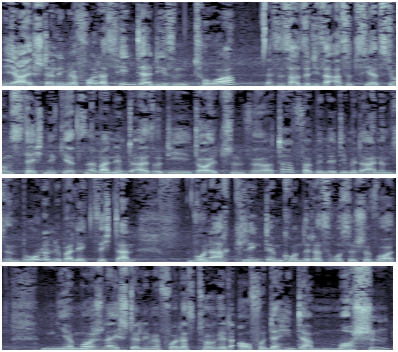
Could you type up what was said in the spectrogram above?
Ja, ich stelle mir vor, dass hinter diesem Tor das ist also diese Assoziationstechnik jetzt. Ne? Man nimmt also die deutschen Wörter, verbindet die mit einem Symbol und überlegt sich dann, wonach klingt im Grunde das russische Wort. Mir Mojna, ich stelle mir vor, das Tor geht auf und dahinter moschen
